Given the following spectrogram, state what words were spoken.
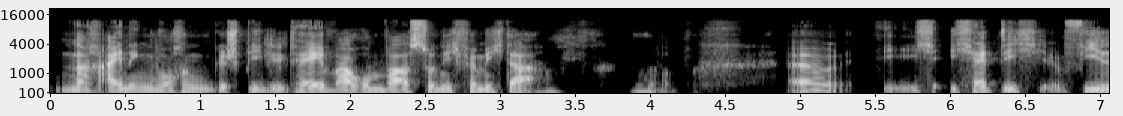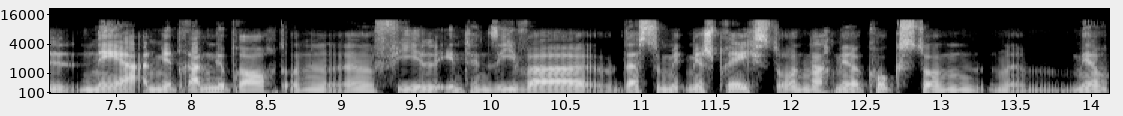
nach einigen Wochen gespiegelt, hey, warum warst du nicht für mich da? Äh, ich, ich hätte dich viel näher an mir dran gebraucht und äh, viel intensiver, dass du mit mir sprichst und nach mir guckst und äh, mir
